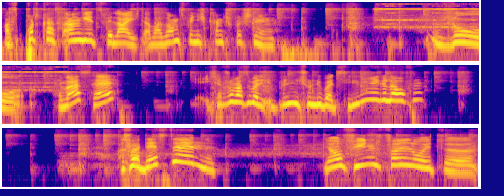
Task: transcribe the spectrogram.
Was Podcast angeht, vielleicht, aber sonst bin ich kein Schwächling. So. Was? Hä? Ich habe schon was über die. Bin ich schon über die Ziellinie gelaufen? Was war das denn? Ja, auf jeden Fall, Leute.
